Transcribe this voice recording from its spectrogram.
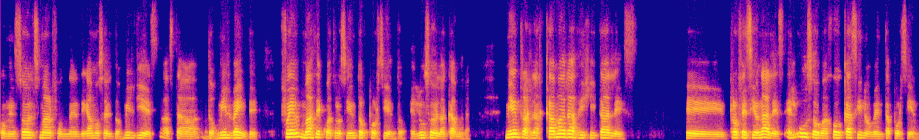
comenzó el smartphone, digamos el 2010 hasta 2020, fue más de 400% el uso de la cámara mientras las cámaras digitales eh, profesionales, el uso bajó casi 90%.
